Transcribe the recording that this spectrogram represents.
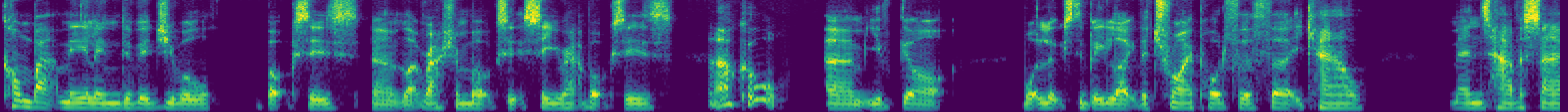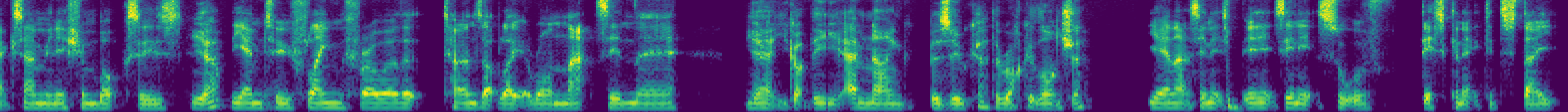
combat meal individual boxes, um, like ration boxes, C rat boxes. Oh, cool. Um, you've got what looks to be like the tripod for the 30 cal, men's haversacks, ammunition boxes, Yeah, the M2 flamethrower that turns up later on. That's in there. yeah. You got the M9 bazooka, the rocket launcher. Yeah, that's in its it's in its sort of disconnected state.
